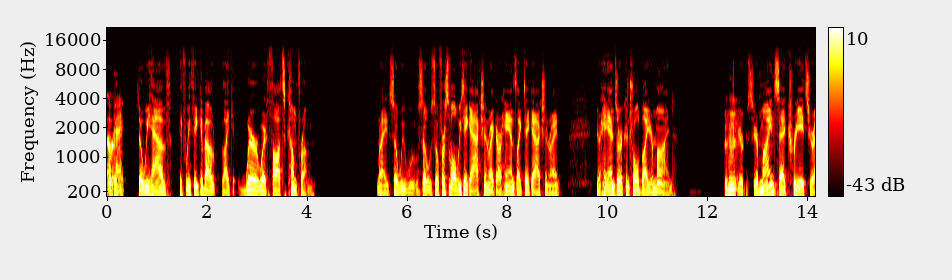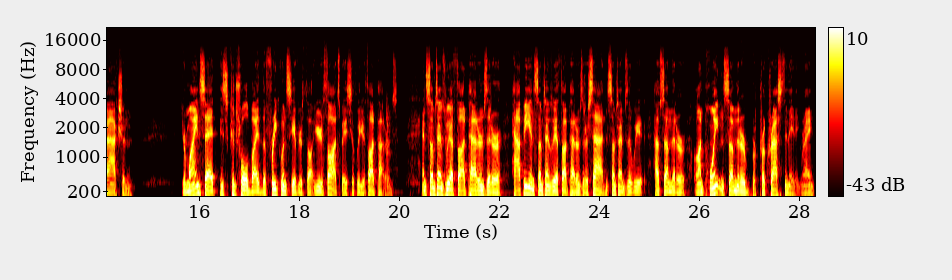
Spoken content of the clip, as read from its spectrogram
Okay. So we have, if we think about like where where thoughts come from, right? So we so so first of all, we take action, right? Our hands like take action, right? Your hands are controlled by your mind. Mhm. Your, so your mindset creates your action. Your mindset is controlled by the frequency of your thought, your thoughts, basically your thought patterns. And sometimes we have thought patterns that are happy, and sometimes we have thought patterns that are sad, and sometimes that we have some that are on point, and some that are procrastinating. Right.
